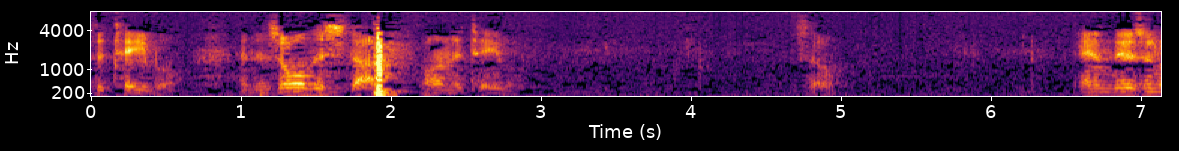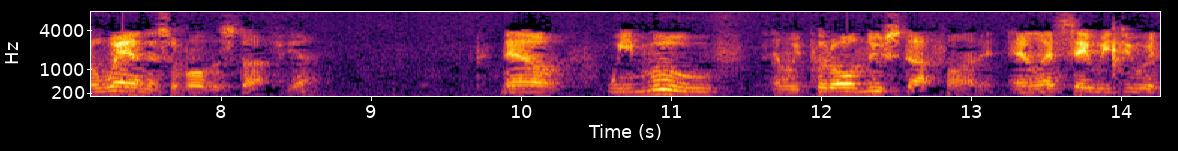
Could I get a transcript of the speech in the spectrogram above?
the table. And there's all this stuff on the table. So, and there's an awareness of all the stuff, yeah? Now, we move and we put all new stuff on it. And let's say we do it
